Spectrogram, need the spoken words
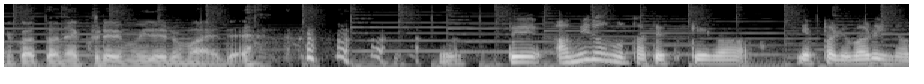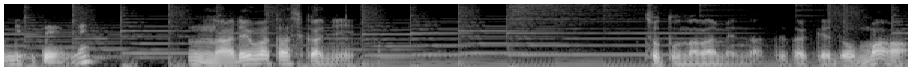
よかったねクレーム入れる前でで、網戸の立て付けが、やっぱり悪いのは見せたよね。うんあれは確かにちょっと斜めになってたけどま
